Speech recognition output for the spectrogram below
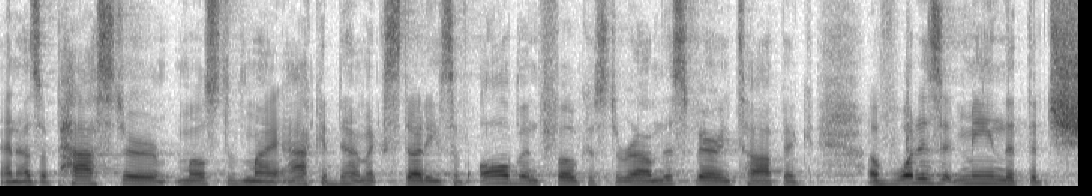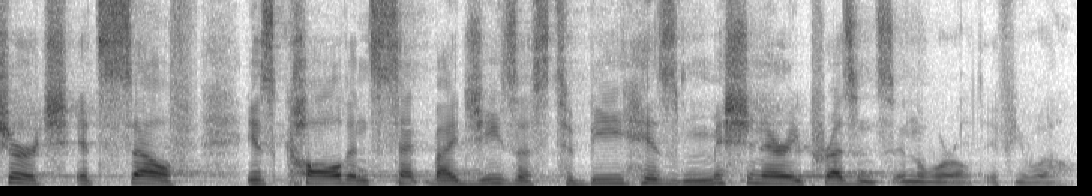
and as a pastor, most of my academic studies have all been focused around this very topic of what does it mean that the church itself is called and sent by Jesus to be his missionary presence in the world, if you will.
